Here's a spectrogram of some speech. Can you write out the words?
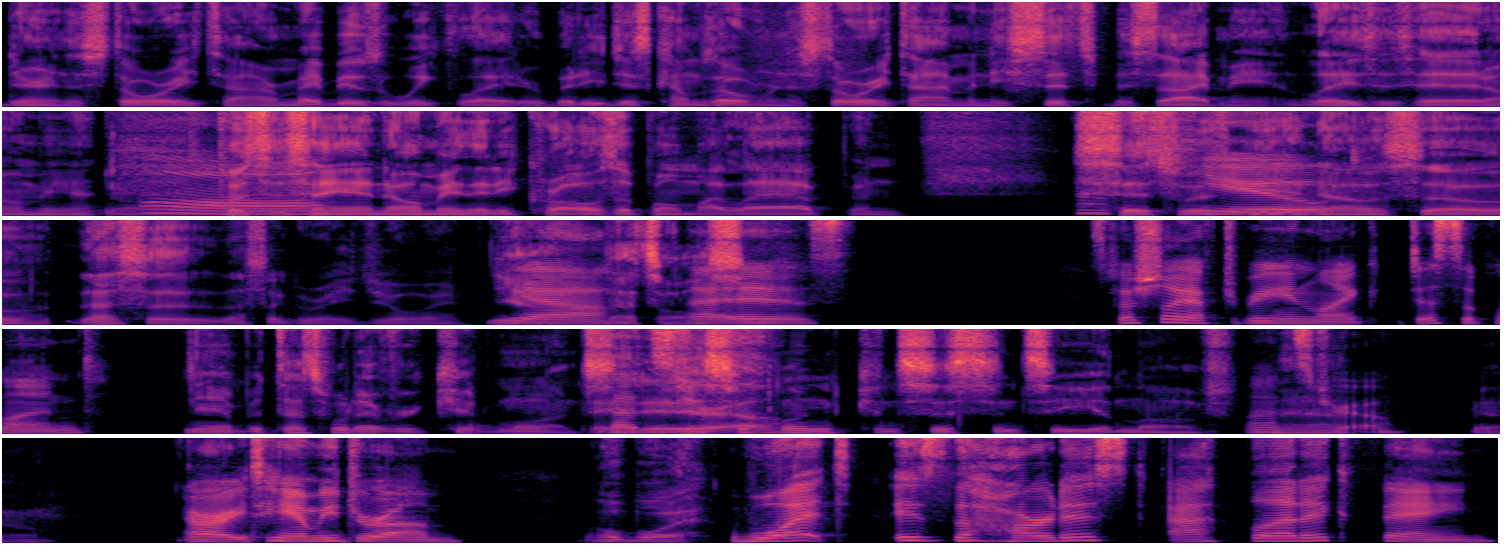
during the story time, or maybe it was a week later, but he just comes over in the story time and he sits beside me and lays his head on me and puts his hand on me, and then he crawls up on my lap and That's sits with me, you know. So that's a that's a great joy. Yeah. That's awesome. That is. Especially after being like disciplined. Yeah, but that's what every kid wants. That's is. true. Discipline, consistency, and love. That's Yeah. true. Yeah. All right, Tammy Drum. Oh boy. What is the hardest athletic thing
